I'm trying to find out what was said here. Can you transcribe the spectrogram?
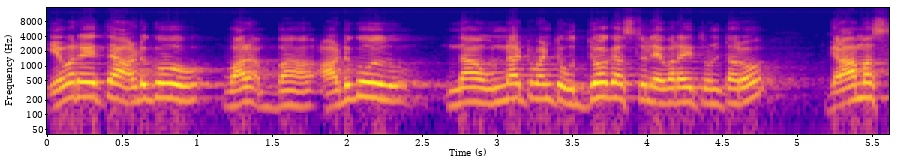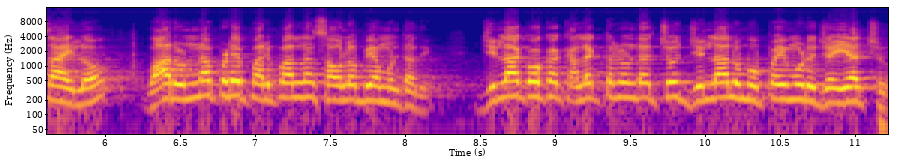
ఎవరైతే అడుగు వ- అడుగు నా ఉన్నటువంటి ఉద్యోగస్తులు ఎవరైతే ఉంటారో గ్రామ స్థాయిలో వారు ఉన్నప్పుడే పరిపాలన సౌలభ్యం ఉంటుంది. జిల్లాకు ఒక కలెక్టర్ ఉండొచ్చు జిల్లాలు ముప్పై మూడు చేయొచ్చు.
